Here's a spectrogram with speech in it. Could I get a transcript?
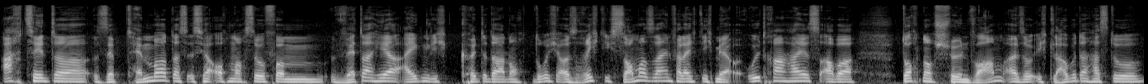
18. Hm. September, das ist ja auch noch so vom Wetter her, eigentlich könnte da noch durchaus richtig Sommer sein, vielleicht nicht mehr ultra heiß, aber doch noch schön warm. Also ich glaube, da hast du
